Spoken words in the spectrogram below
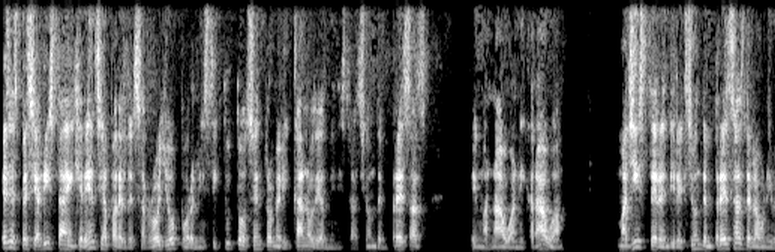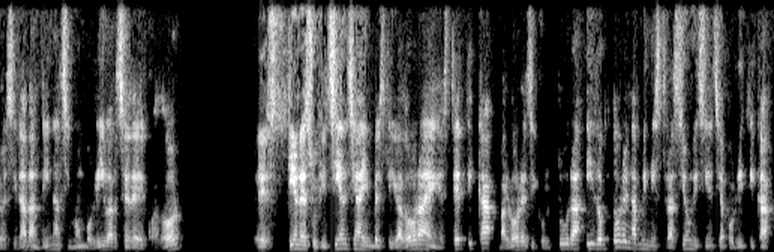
es especialista en gerencia para el desarrollo por el Instituto Centroamericano de Administración de Empresas en Managua, Nicaragua. Magíster en Dirección de Empresas de la Universidad Andina Simón Bolívar, sede Ecuador. tiene suficiencia investigadora en estética, valores y cultura y doctor en Administración y Ciencia Política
